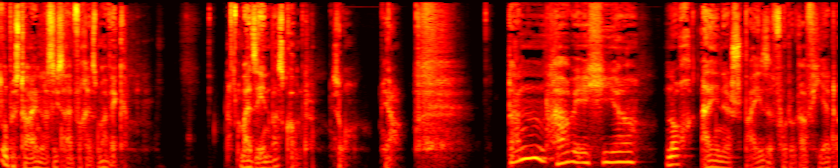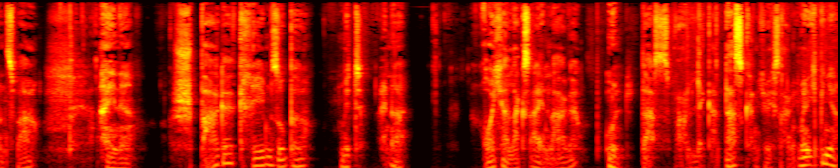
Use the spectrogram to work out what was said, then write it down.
und bis dahin lasse ich es einfach erstmal weg. Mal sehen, was kommt. So. Dann habe ich hier noch eine Speise fotografiert und zwar eine Spargelcremesuppe mit einer Räucherlachseinlage. Und das war lecker. Das kann ich euch sagen. Ich meine, ich bin ja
